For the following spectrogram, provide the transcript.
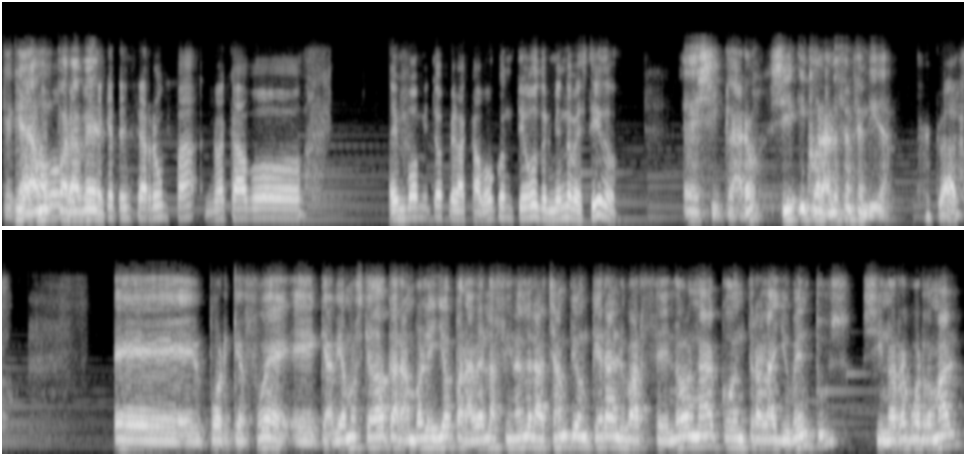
Que No quedamos para ver. que te interrumpa, no acabó en vómito, pero acabó contigo durmiendo vestido. Eh, sí, claro, sí, y con la luz encendida. Claro. Eh, porque fue eh, que habíamos quedado Carambola y yo para ver la final de la Champions, que era el Barcelona contra la Juventus, si no recuerdo mal.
